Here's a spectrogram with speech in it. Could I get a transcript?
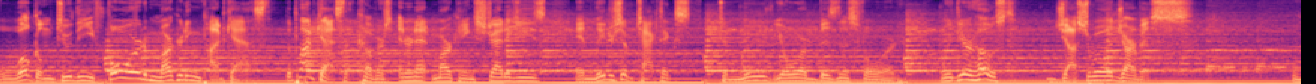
Welcome to the Forward Marketing Podcast, the podcast that covers internet marketing strategies and leadership tactics to move your business forward. With your host, Joshua Jarvis.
